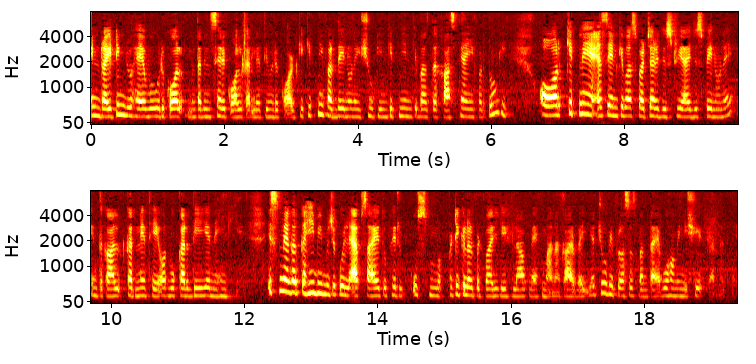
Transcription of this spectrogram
इन राइटिंग जो है वो रिकॉल मतलब इनसे रिकॉल कर लेती हूँ रिकॉर्ड कि कितनी फ़र्दें इन्होंने इशू की, कितनी इनके पास दरखास्तें आई फ़र्दों की, और कितने ऐसे इनके पास पर्चा रजिस्ट्री आए जिस पे इन्होंने इंतकाल करने थे और वो कर दिए या नहीं किए। इसमें अगर कहीं भी मुझे कोई लैप्स आए तो फिर उस पर्टिकुलर पटवारी के खिलाफ महकमाना कार्रवाई या जो भी प्रोसेस बनता है, वो हम इनिशिएट कर देते हैं।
